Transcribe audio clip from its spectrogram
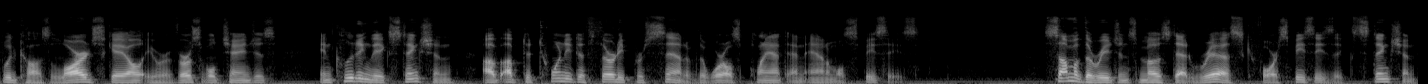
would cause large-scale irreversible changes, including the extinction of up to 20 to 30 percent of the world's plant and animal species. Some of the regions most at risk for species extinction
